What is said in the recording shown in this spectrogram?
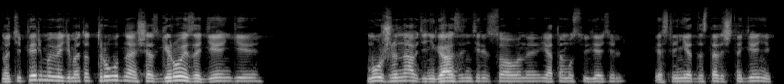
Но теперь мы видим, это трудно. Сейчас герой за деньги. Муж, жена в деньгах заинтересованы. Я тому свидетель. Если нет достаточно денег,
